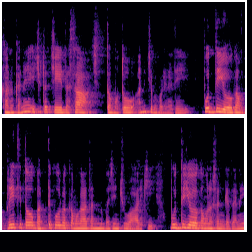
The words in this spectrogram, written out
కనుకనే ఇచ్చట చేతస చిత్తముతో అని చెప్పబడినది. బుద్ధి యోగం ప్రీతితో భక్తిపూర్వకముగా తనను భజించు వారికి బుద్ధి యోగమున సంగతని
